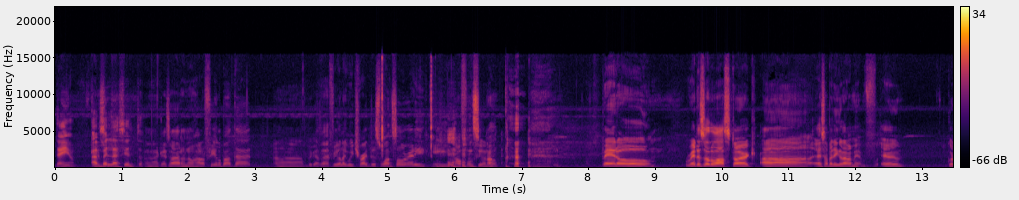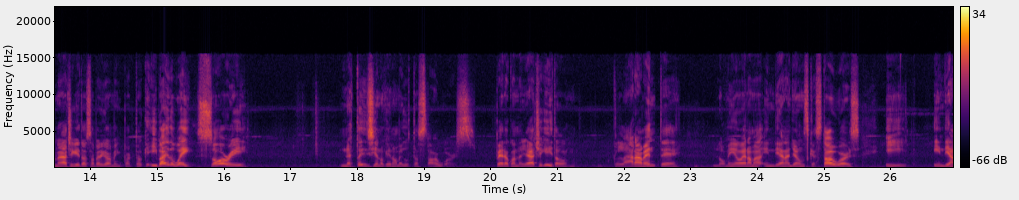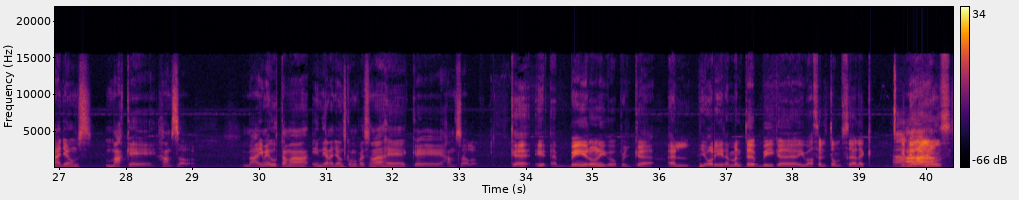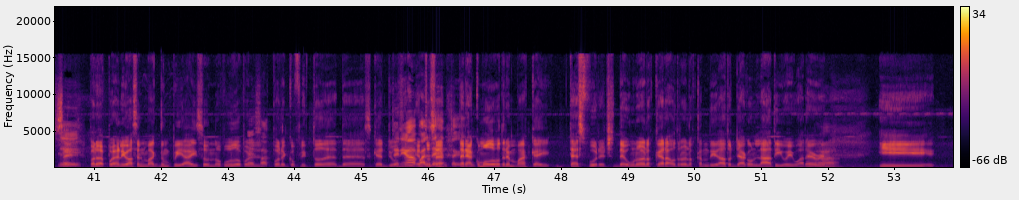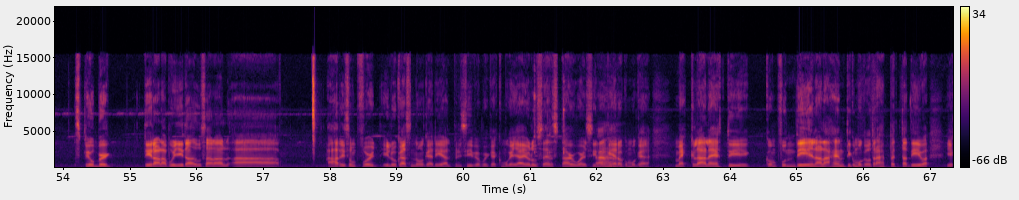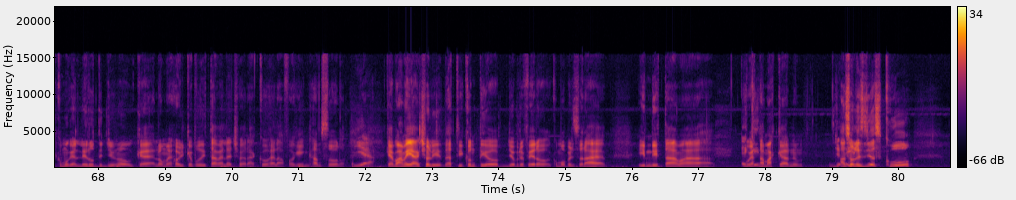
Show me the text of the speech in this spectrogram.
Damn. Ah, es verdad, es cierto. Uh, que eso I don't know how to feel about that uh, because I feel like we tried this once already y no funcionó. Pero Raiders of the Lost Ark, uh, esa película me, eh, cuando era chiquito esa película me impactó. Y by the way, sorry, no estoy diciendo que no me gusta Star Wars, pero cuando yo era chiquito, claramente lo mío era más Indiana Jones que Star Wars y Indiana Jones más que Han Solo. A mí me gusta más Indiana Jones como personaje que Han Solo. Que es bien irónico porque él, y originalmente vi que iba a ser Tom Selleck, Ah, Indiana Jones, sí. pero después él iba a ser Magnum PI, so no pudo por, Exacto. por el conflicto de, de schedule. Tenía un par de Entonces, que- tenían como dos o tres más que hay test footage de uno de los que era otro de los candidatos, ya con látigo y whatever. Ah, Y Spielberg tira la pullita de usar al- a, a Harrison Ford y Lucas no quería al principio porque es como que ya yo lo usé en Star Wars y no Ajá. quiero como que mezclar esto y confundir a la gente y como que otras expectativas. Y es como que little did you know que lo mejor que pudiste haber hecho era escoger a fucking Han Solo. yeah. Que para mí, actually, estoy contigo, yo prefiero como personaje, Indy está más... Es Porque que está más canon. yo- Han Solo es just cool,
